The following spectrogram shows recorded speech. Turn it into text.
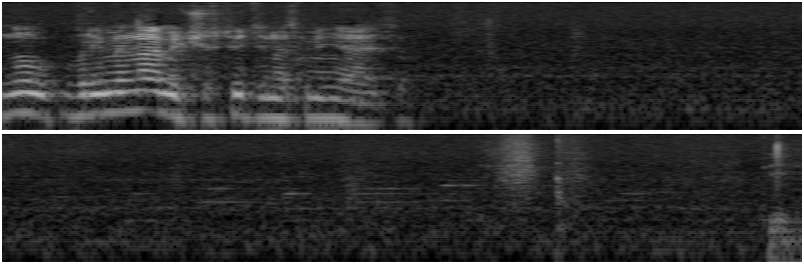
Ну, временами чувствительность меняется. This.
